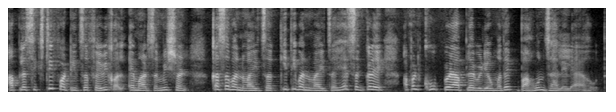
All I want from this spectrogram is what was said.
आपलं सिक्स्टी फॉर्टीचं फेविकॉल एम आरचं मिश्रण कसं बनवायचं किती बनवायचं हे सगळे आपण खूप वेळा आपल्या व्हिडिओमध्ये पाहून झालेले आहोत.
